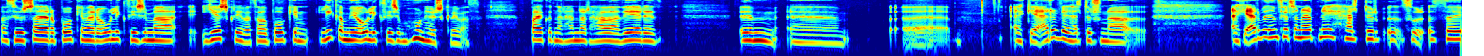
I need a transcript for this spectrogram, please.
af því þú sagðir að bókin væri ólík því sem að ég skrifa þá er bókin líka mjög ólík því sem hún hefur skrifað bækunar hennar hafa verið um uh, uh, ekki erfið heldur svona ekki erfið umfjöldunarefni heldur þau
